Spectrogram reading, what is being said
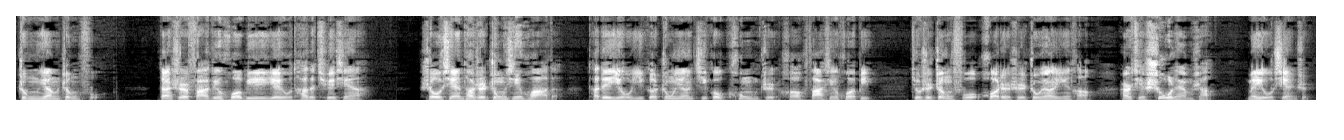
中央政府。但是，法定货币也有它的缺陷啊。首先，它是中心化的，它得有一个中央机构控制和发行货币，就是政府或者是中央银行，而且数量上没有限制。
